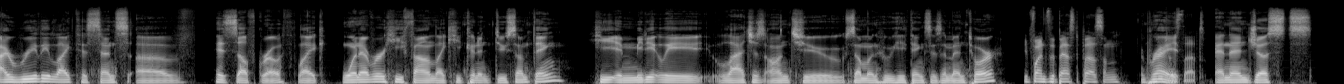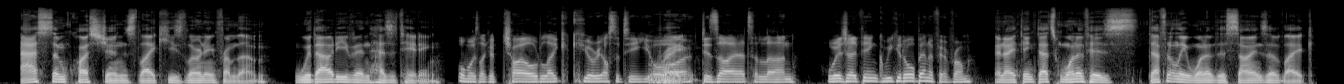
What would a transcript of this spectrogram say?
I really liked his sense of his self growth. Like, whenever he found like he couldn't do something, he immediately latches onto someone who he thinks is a mentor. He finds the best person Right. that. And then just asks them questions like he's learning from them without even hesitating. Almost like a childlike curiosity or Right. desire to learn, which I think we could all benefit from. and I think that's one of his definitely one of the signs of like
